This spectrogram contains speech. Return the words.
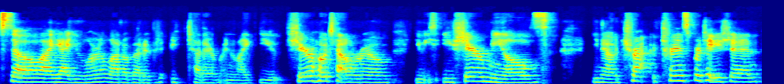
So uh, yeah, you learn a lot about each other when like you share a hotel room, you you share meals, you know, tra- transportation,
